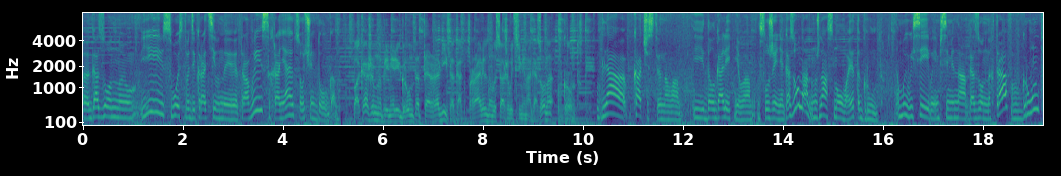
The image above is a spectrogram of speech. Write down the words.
Э, газонную, и свойства декоративные травы сохраняются очень долго. Покажем на примере грунта Терравита, как правильно высаживать семена газона в грунт. Для качественного и долголетнего служения газона нужна основа – это грунт. Мы высеиваем семена газонных трав в грунт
